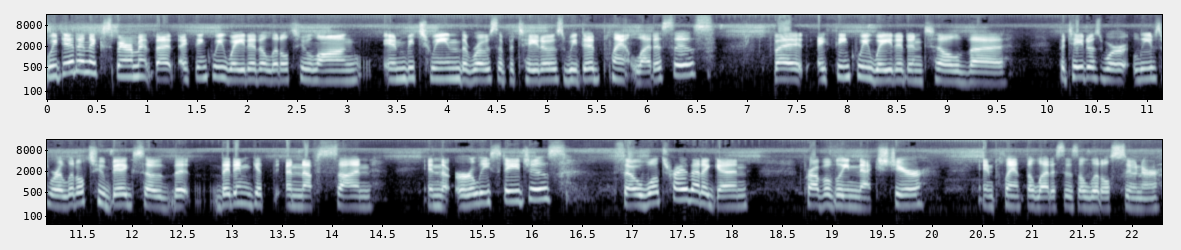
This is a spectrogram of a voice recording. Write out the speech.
We did an experiment that I think we waited a little too long in between the rows of potatoes. We did plant lettuces, but I think we waited until the potatoes were leaves were a little too big so that they didn't get enough sun in the early stages. So we'll try that again probably next year and plant the lettuces a little sooner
